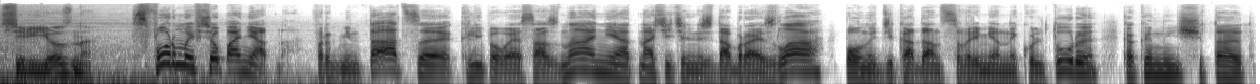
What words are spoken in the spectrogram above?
Серьезно? С формой все понятно. Фрагментация, клиповое сознание, относительность добра и зла, полный декаданс современной культуры, как иные считают.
